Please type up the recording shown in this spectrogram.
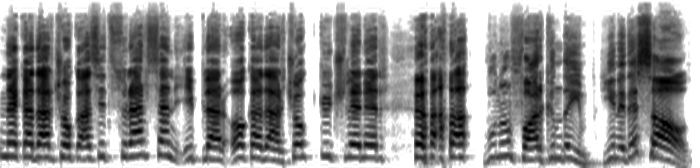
Ne kadar çok asit sürersen ipler o kadar çok güçlenir. Bunun farkındayım. Yine de sağ ol.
